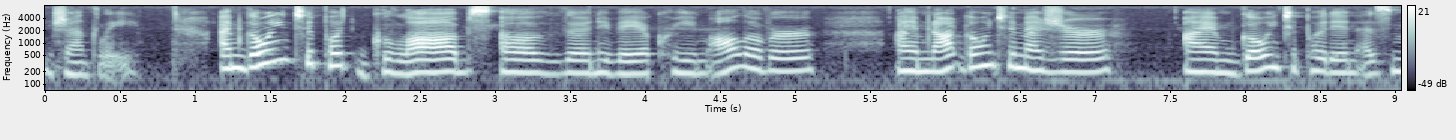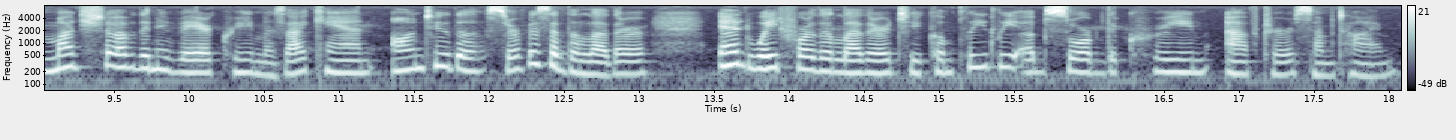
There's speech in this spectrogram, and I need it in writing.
gently. I'm going to put globs of the Nivea cream all over. I am not going to measure I am going to put in as much of the Nivea cream as I can onto the surface of the leather and wait for the leather to completely absorb the cream after some time.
